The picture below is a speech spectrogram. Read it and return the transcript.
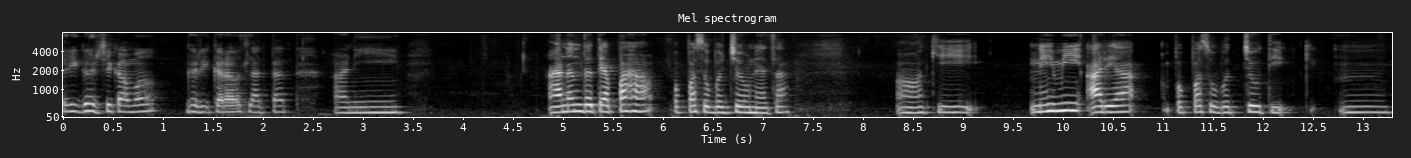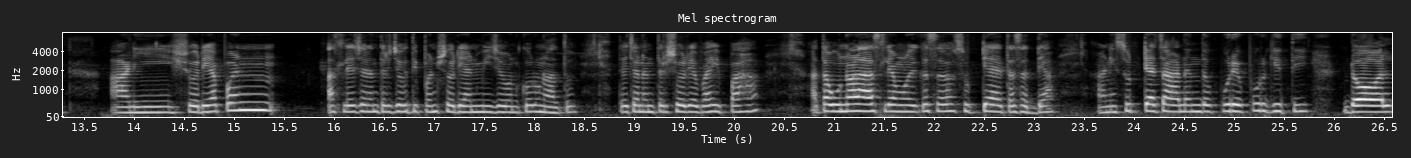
तरी घरची कामं घरी करावंच लागतात. आणि आनंद त्या पहा पप्पासोबत जेवण्याचा. की नेहमी आर्या पप्पासोबत जेवती. आणि शौर्या पण असल्याच्यानंतर जेवती पण शौर्या आणि मी जेवण करून आलतो. त्याच्यानंतर शौर्याबाई पहा. आता उन्हाळा असल्यामुळे कसं सुट्ट्या आहेत सध्या. आणि सुट्ट्याचा आनंद पुरेपूर घेती. डॉल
